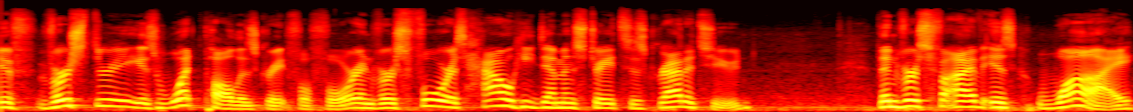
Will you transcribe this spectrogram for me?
if verse 3 is what Paul is grateful for, and verse 4 is how he demonstrates his gratitude, then verse 5 is why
